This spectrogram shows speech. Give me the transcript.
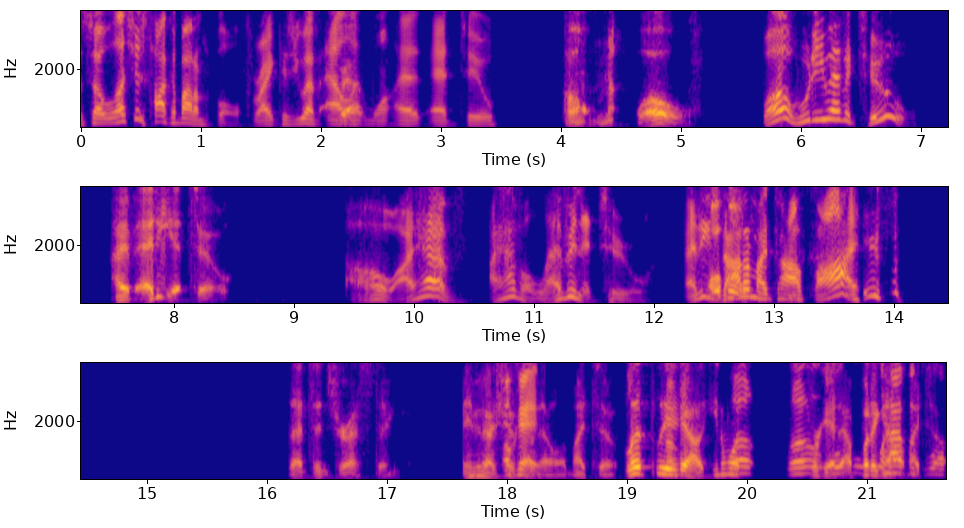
so let's just talk about them both, right? Because you have El yeah. at one at, at two. Oh no! Whoa. Whoa! Who do you have at two? I have Eddie at two. Oh, I have I have eleven at two. Eddie's oh. not in my top five. That's interesting. Maybe I should okay. put El at my two. Let okay. yeah, you know what? Well, well, Forget it. I'm putting we'll El my two. Well,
